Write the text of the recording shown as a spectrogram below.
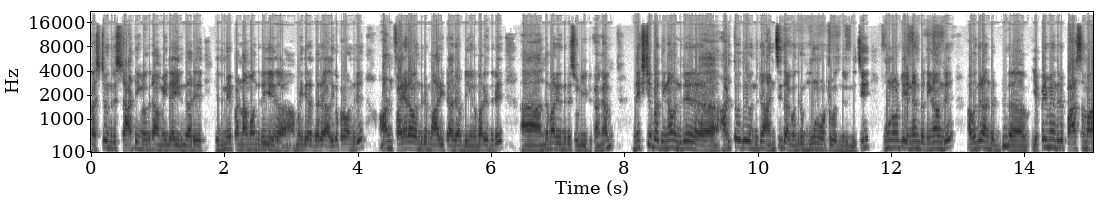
ஃபர்ஸ்ட் வந்துட்டு ஸ்டார்டிங்ல வந்துட்டு அமைதியா இருந்தாரு. எதுவுமே பண்ணாம வந்துட்டு அமைதியா இருந்தாரு. அதுக்கப்புறம் வந்துட்டு ஆன் ஃபயரா வந்துட்டு மாறிட்டாரு அப்படிங்கிற மாதிரி வந்துட்டு அந்த மாதிரி வந்துட்டு சொல்லிட்டு இருக்காங்க. நெக்ஸ்ட் பாத்தீங்கன்னா வந்துட்டு அடுத்தது வந்துட்டு அன்சிதாக்கு வந்துட்டு மூணு ஓட்டு வந்து இருந்துச்சு மூணு ஓட்டு என்னன்னு பாத்தீங்கன்னா வந்து அவ வந்து அந்த எப்பயுமே வந்துட்டு பாசமா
